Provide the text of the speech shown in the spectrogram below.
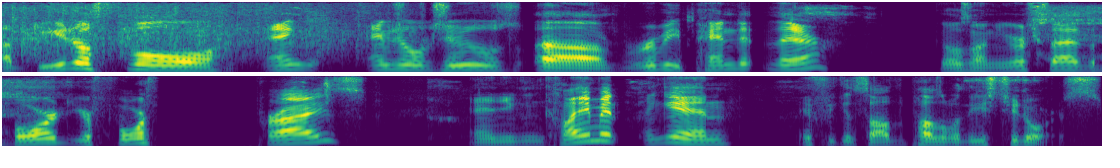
A beautiful Ang- Angel Jewels uh, ruby pendant there. Goes on your side of the board. Your fourth prize. And you can claim it again if you can solve the puzzle with these two doors.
